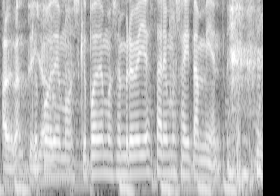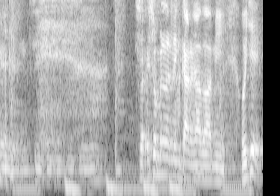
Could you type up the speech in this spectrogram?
adelante. Que ya. podemos, que podemos, en breve ya estaremos ahí también. Muy bien, sí, sí, sí, sí, sí. Eso, me lo han encargado a mí. Oye,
